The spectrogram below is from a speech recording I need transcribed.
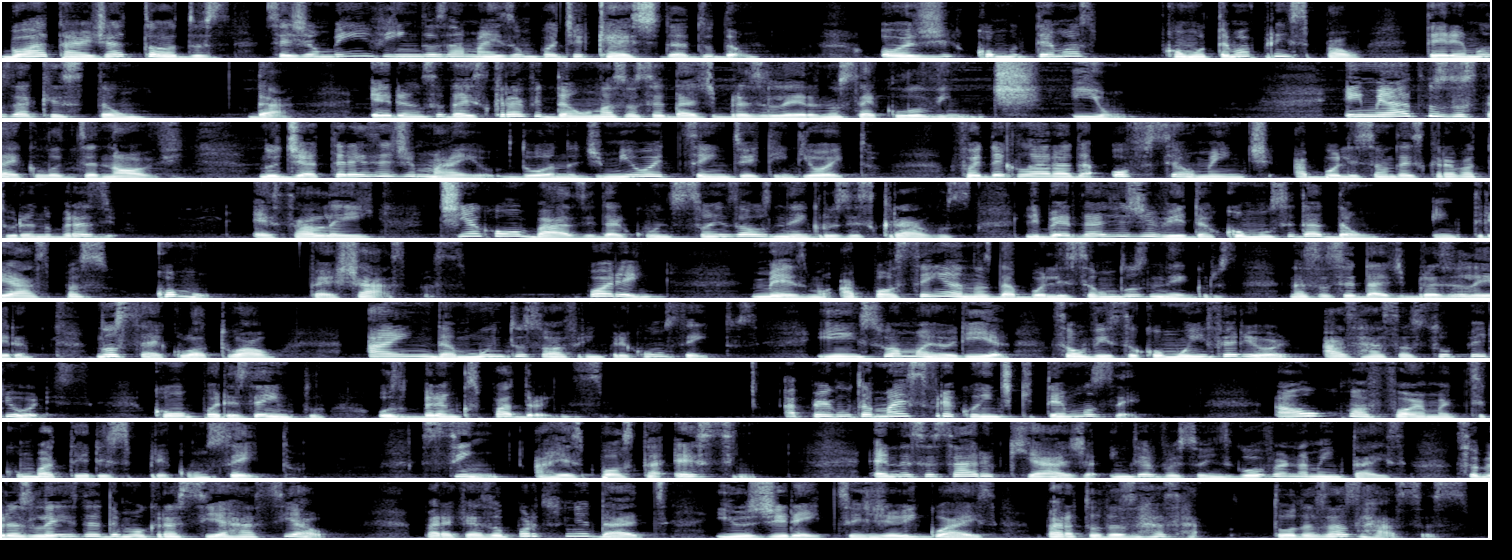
Boa tarde a todos. Sejam bem-vindos a mais um podcast da Dudão. Hoje, como, temas, como tema principal, teremos a questão da herança da escravidão na sociedade brasileira no século XX e I. Em meados do século XIX, no dia 13 de maio do ano de 1888, foi declarada oficialmente a abolição da escravatura no Brasil. Essa lei tinha como base dar condições aos negros escravos liberdade de vida como um cidadão entre aspas, comum, fecha aspas. Porém, mesmo após 100 anos da abolição dos negros na sociedade brasileira, no século atual, ainda muitos sofrem preconceitos e, em sua maioria, são vistos como inferior às raças superiores, como, por exemplo, os brancos padrões. A pergunta mais frequente que temos é: há alguma forma de se combater esse preconceito? Sim, a resposta é sim. É necessário que haja intervenções governamentais sobre as leis da democracia racial, para que as oportunidades e os direitos sejam iguais para todas as, todas as raças.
